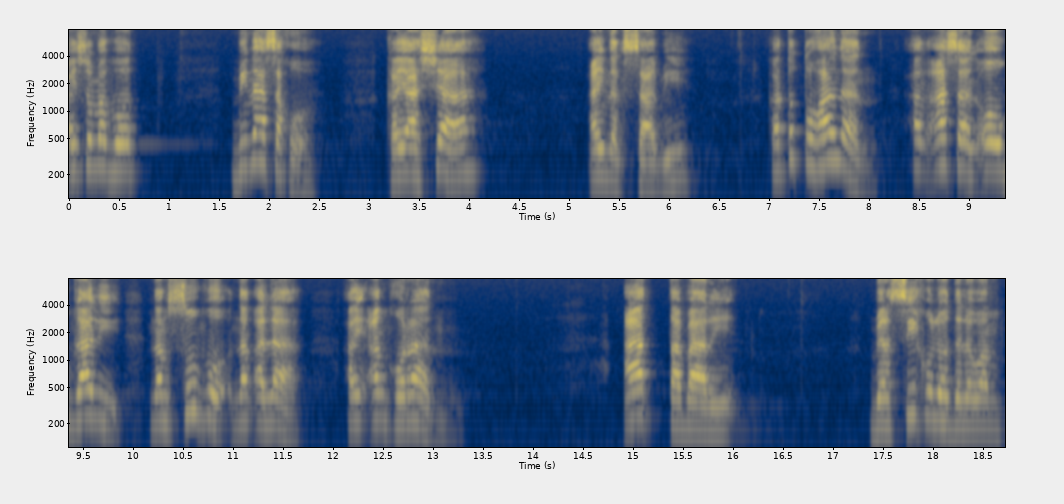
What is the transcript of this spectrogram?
ay sumagot, Binasa ko. Kaya siya ay nagsabi, Katotohanan, ang asal o ugali ng sugo ng ala ay ang Quran. At Tabari, versikulo 23,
